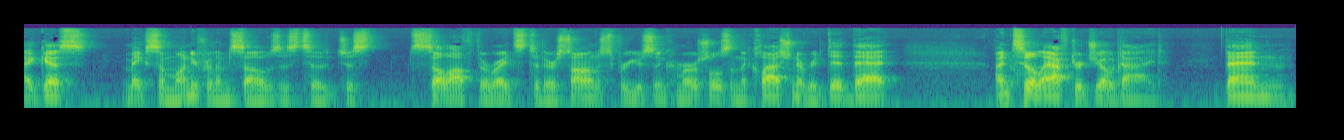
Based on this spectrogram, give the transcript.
I guess, make some money for themselves is to just sell off the rights to their songs for use in commercials. And the Clash never did that until after Joe died then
